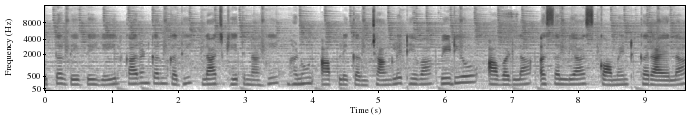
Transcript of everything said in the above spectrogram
उत्तर देवते येईल. कारण कर्म कधी लाच घेत नाही. म्हणून आपले कर्म चांगले ठेवा. व्हिडिओ आवडला असल्यास कॉमेंट करायला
